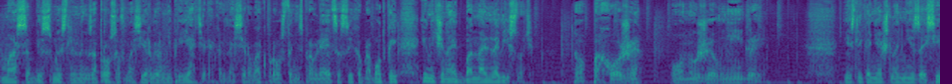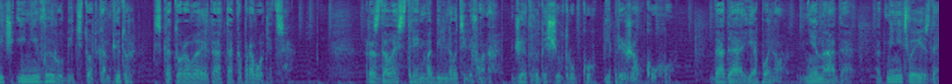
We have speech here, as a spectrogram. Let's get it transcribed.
масса бессмысленных запросов на сервер неприятеля, когда сервак просто не справляется с их обработкой и начинает банально виснуть, то, похоже, он уже вне игры. Если, конечно, не засечь и не вырубить тот компьютер, с которого эта атака проводится. Раздалась трень мобильного телефона. Джет вытащил трубку и прижал к уху. «Да-да, я понял. Не надо. Отменить выезды.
